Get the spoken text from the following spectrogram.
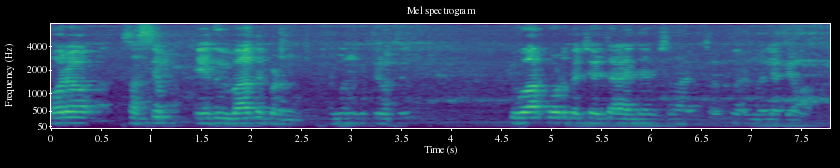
ഓരോ സസ്യം ഏത് വിഭാഗത്തിൽപ്പെടുന്നു എന്നുള്ള കുട്ടികൾക്ക് ക്യു ആർ കോഡ് പരിശോധിച്ചാൽ അതിന്റെ വിശദാംശങ്ങൾ ലഭ്യമാകും.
